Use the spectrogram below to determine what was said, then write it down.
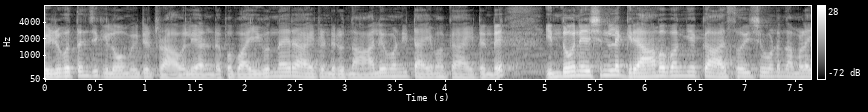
എഴുപത്തഞ്ച് കിലോമീറ്റർ ട്രാവൽ ചെയ്യാനുണ്ട്. ഇപ്പോൾ വൈകുന്നേരം ആയിട്ടുണ്ട് ഒരു നാല് മണി ടൈമൊക്കെ ആയിട്ടുണ്ട്. ഇന്തോനേഷ്യനിലെ ഗ്രാമഭംഗിയൊക്കെ ആസ്വദിച്ചുകൊണ്ട് നമ്മളെ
